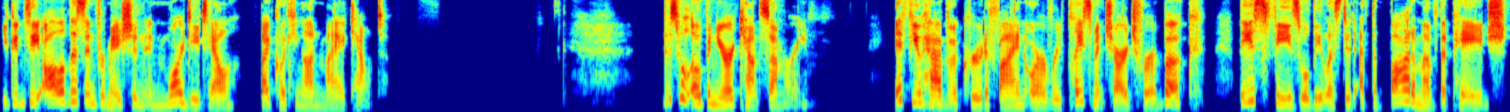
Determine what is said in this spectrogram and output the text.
You can see all of this information in more detail by clicking on My Account. This will open your account summary. If you have accrued a fine or a replacement charge for a book, these fees will be listed at the bottom of the page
